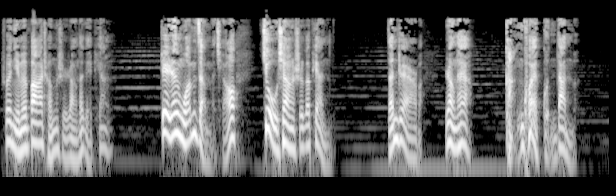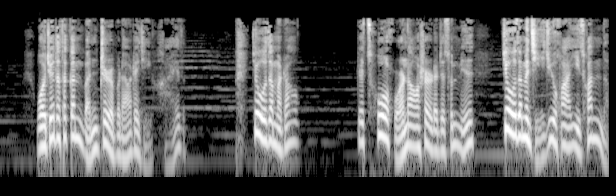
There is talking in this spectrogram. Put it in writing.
说你们八成是让他给骗了，这人我们怎么瞧就像是个骗子。咱这样吧，让他呀赶快滚蛋吧。我觉得他根本治不了这几个孩子。”就这么着，这搓火闹事的这村民，就这么几句话一撺的，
